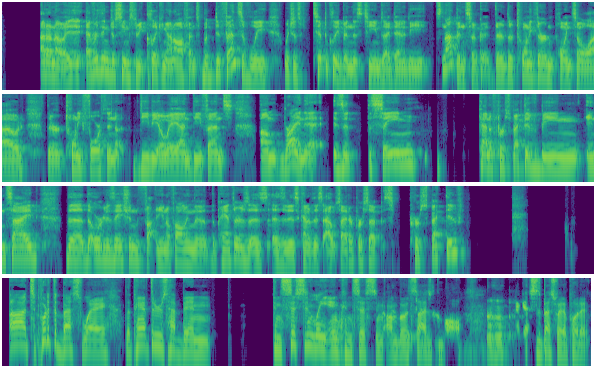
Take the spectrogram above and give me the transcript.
I don't know. It, everything just seems to be clicking on offense, but defensively, which has typically been this team's identity, it's not been so good. They're they're 23rd in points allowed. They're 24th in DVOA on defense. Um, Brian, eh, is it the same kind of perspective being inside the the organization? You know, following the the Panthers as as it is kind of this outsider perspective. Uh, to put it the best way, the Panthers have been consistently inconsistent on both sides of the ball. Uh-huh. I guess is the best way to put it.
